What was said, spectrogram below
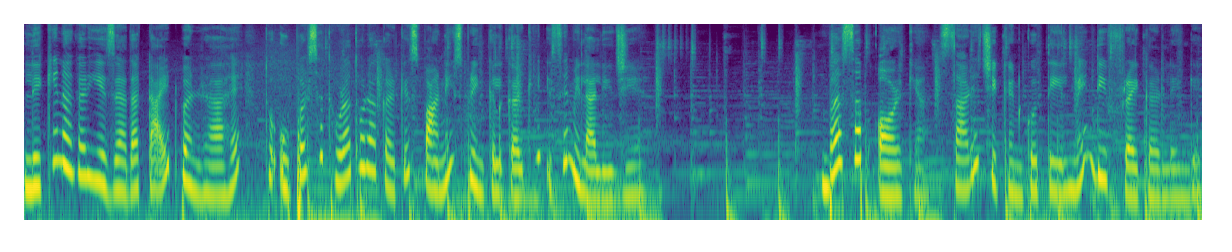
लेकिन अगर ये ज़्यादा टाइट बन रहा है तो ऊपर से थोड़ा थोड़ा करके पानी स्प्रिंकल करके इसे मिला लीजिए। बस अब और क्या? सारे चिकन को तेल में डीप फ्राई कर लेंगे।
